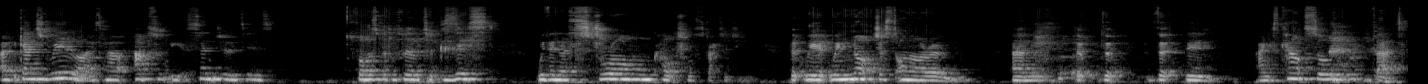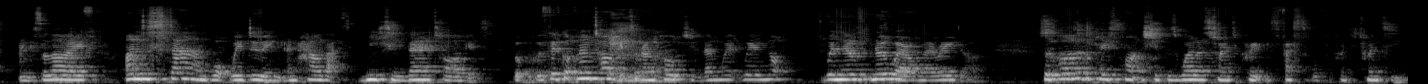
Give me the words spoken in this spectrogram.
I began to realise how absolutely essential it is for Hospitalfield to exist within a strong cultural strategy, that we're, we're not just on our own, um, that, that, that the Angus Council, that Angus Alive, understand what we're doing and how that's meeting their targets. But if they've got no targets around culture, then we're, we're not we're no, nowhere on their radar. So part of the Place Partnership, as well as trying to create this festival for 2020,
